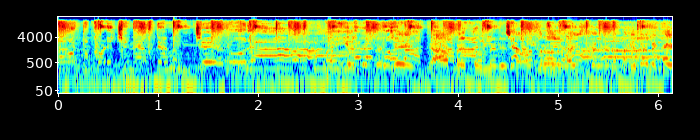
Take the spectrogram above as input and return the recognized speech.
పోటు పొడిచినట్టు ముంచేవురా. పద్దెనిమిది నుంచి యాభై తొమ్మిది సంవత్సరాల వయసు కలిగిన మహిళలకి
